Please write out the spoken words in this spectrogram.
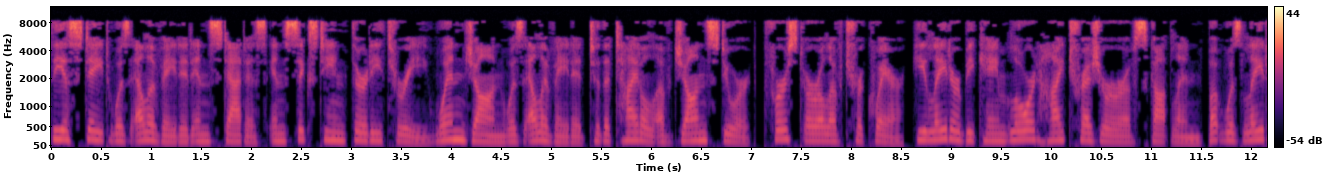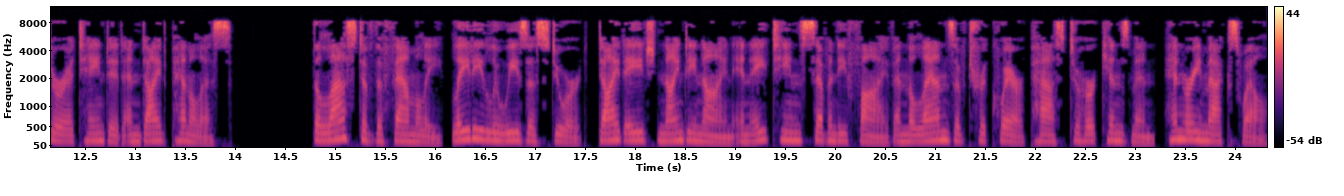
The estate was elevated in status in 1633 when John was elevated to the title of John Stuart, 1st Earl of Traquair. He later became Lord High Treasurer of Scotland but was later attainted and died penniless. The last of the family, Lady Louisa Stuart, died aged 99 in 1875 and the lands of Traquair passed to her kinsman, Henry Maxwell.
